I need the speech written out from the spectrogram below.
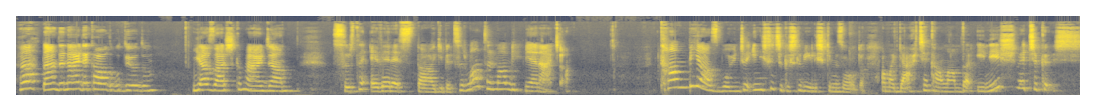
hah ben de nerede kaldı bu diyordum. Yaz aşkım Ercan. Sırtı Everest dağı gibi tırman tırman bitmeyen Ercan. Tam bir yaz boyunca inişli çıkışlı bir ilişkimiz oldu. Ama gerçek anlamda iniş ve çıkış.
